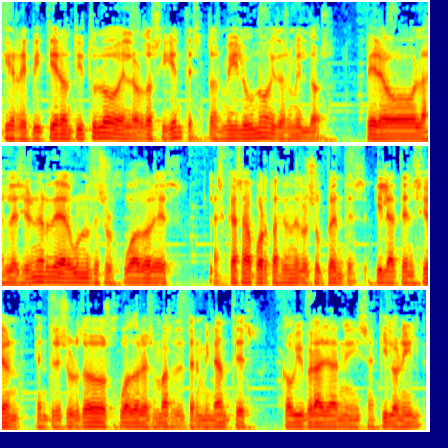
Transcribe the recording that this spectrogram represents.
y repitieron título en los dos siguientes, 2001 y 2002. Pero las lesiones de algunos de sus jugadores, la escasa aportación de los suplentes y la tensión entre sus dos jugadores más determinantes, Kobe Bryant y Shaquille O'Neal,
